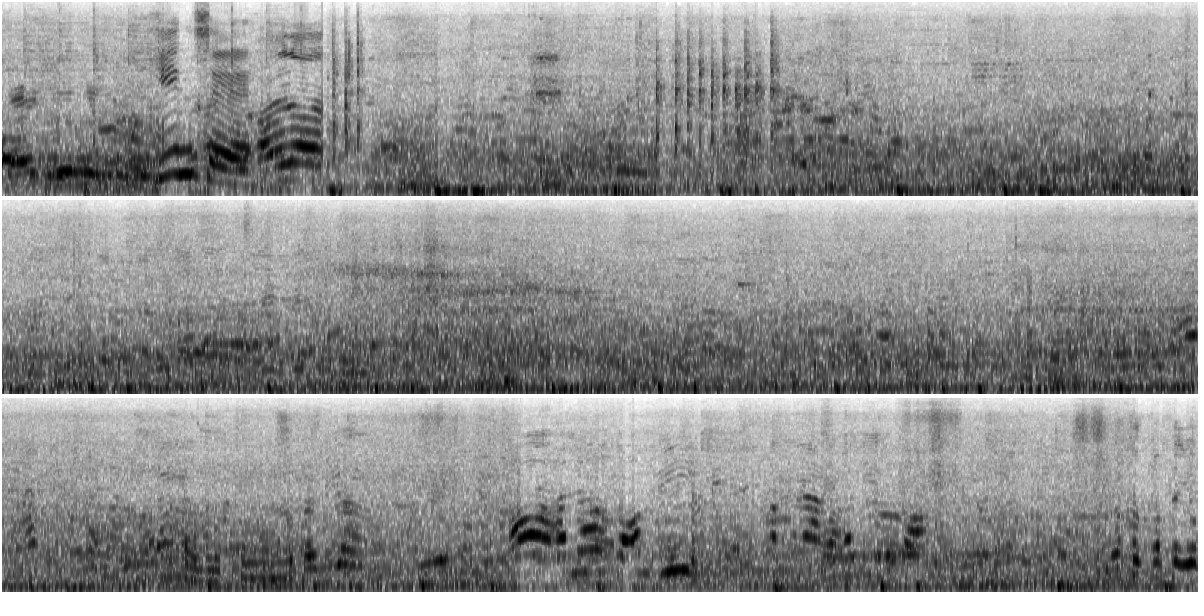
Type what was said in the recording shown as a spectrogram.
Kahit yun yun. 15. Ay, na. Ah, ano, zombie. Bakit pa sa'yo.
